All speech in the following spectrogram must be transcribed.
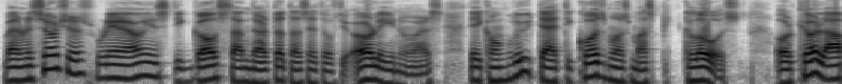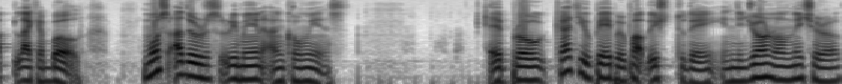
When researchers reanalyze the gold standard dataset of the early universe, they conclude that the cosmos must be closed or curled up like a ball. Most others remain unconvinced. A provocative paper published today in the journal Natural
